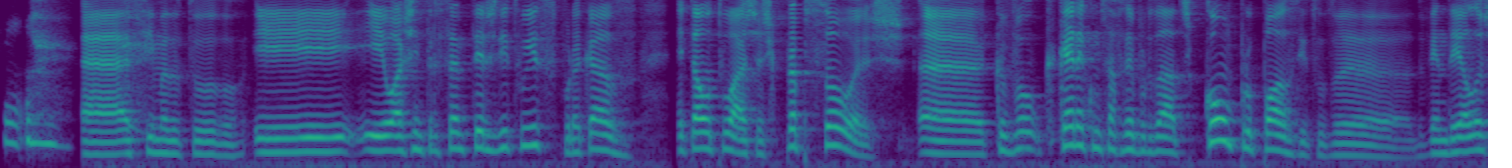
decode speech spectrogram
Sim. Uh, acima de tudo. E, e, eu acho interessante teres dito isso, por acaso. Então tu achas que para pessoas uh, que, vão, que, querem começar a fazer bordados com o propósito de, de vendê-las,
